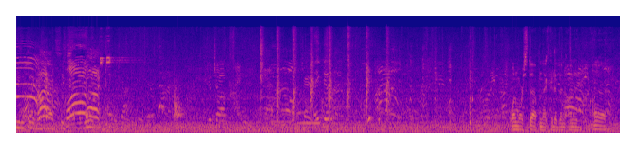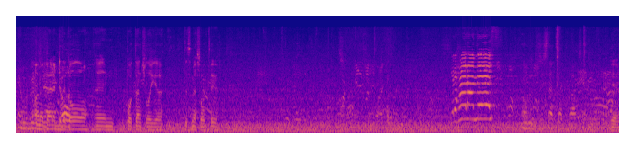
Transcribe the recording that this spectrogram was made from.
He looked like about six. Good job. Thank you. One more step, and that could have been un- un- And we've unabetted to the goal. goal and potentially a dismissal too. Get ahead on this. Oh, it was just outside the box. Yeah.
